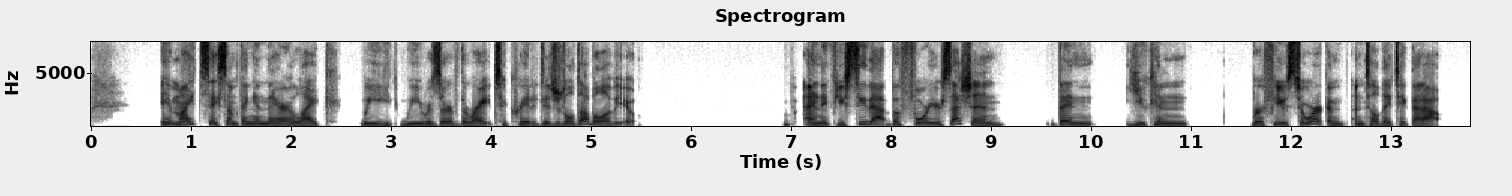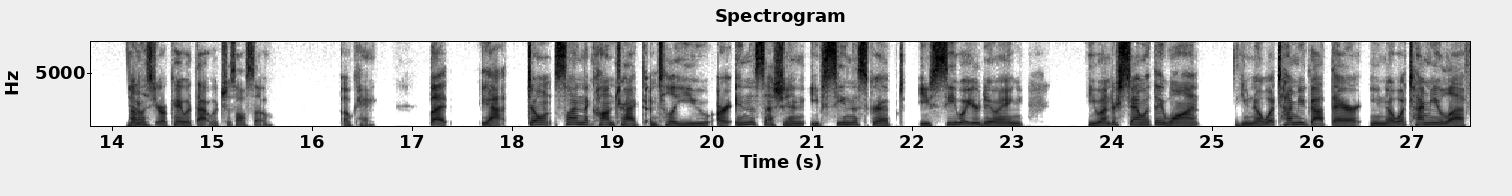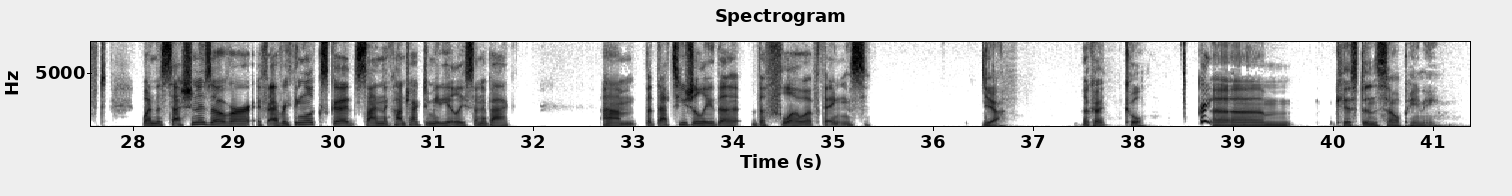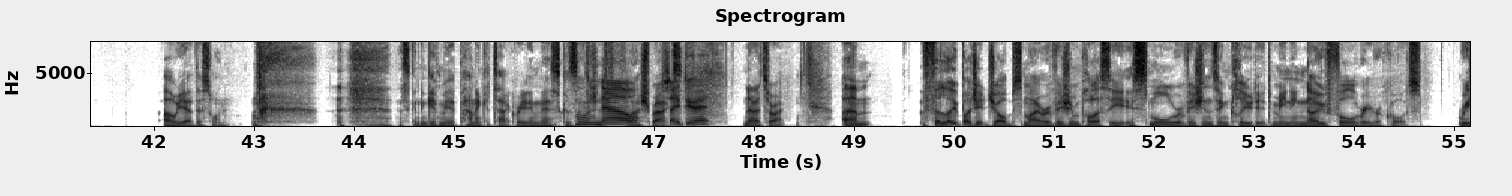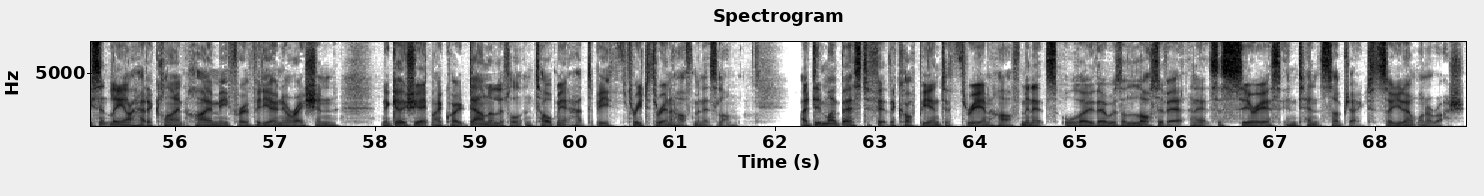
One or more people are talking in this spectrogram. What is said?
it might say something in there like, we we reserve the right to create a digital double of you. And if you see that before your session, then you can refuse to work un- until they take that out Yeah. unless you're okay with that, which is also okay. But yeah, don't sign the contract until you are in the session, you've seen the script, you see what you're doing, you understand what they want, you know what time you got there, you know what time you left. When the session is over, if everything looks good, sign the contract immediately, send it back. Um, but that's usually the the flow of things. Yeah. Okay, cool. Great. Um, Kirsten Salpini. Oh, yeah, this one. That's going to give me a panic attack reading this because it's oh just no! flashbacks. Should I do it? No, it's all right. Um, for low budget jobs, my revision policy is small revisions included, meaning no full re records. Recently, I had a client hire me for a video narration, negotiate my quote down a little, and told me it had to be three to three and a half minutes long. I did my best to fit the copy into three and a half minutes, although there was a lot of it and it's a serious, intense subject, so you don't want to rush.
